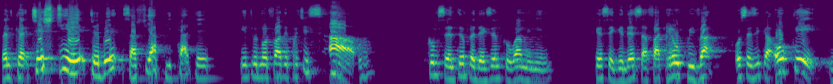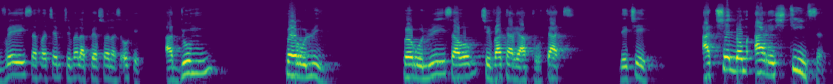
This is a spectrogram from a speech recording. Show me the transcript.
Pentru că ce știe trebuie să fie aplicate într-un mod foarte precis. Sau, cum se întâmplă, de exemplu, cu oamenii când se gândesc să fac rău cuiva, o să zică, ok, vrei să facem ceva la persoana asta, ok, adum părul lui. Părul lui sau ceva care a purtat. De ce? Acel om are știință,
